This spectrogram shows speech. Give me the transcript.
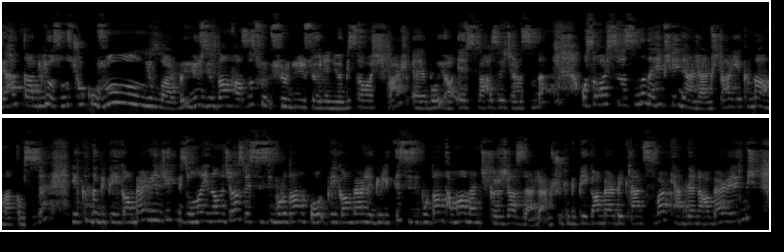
ve hatta biliyorsunuz çok uzun yıllar, 100 yıldan fazla sürdüğü söyleniyor bir savaş var. E, bu Es ve Hazreç arasında. O savaş sırasında da hep şey derlermiş. Daha daha yakında anlattım size. Yakında bir peygamber gelecek biz ona inanacağız ve sizi buradan o peygamberle birlikte sizi buradan tamamen çıkaracağız derlermiş. Çünkü bir peygamber beklentisi var kendilerine haber verilmiş.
